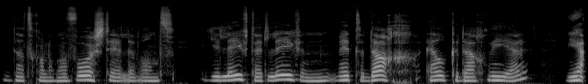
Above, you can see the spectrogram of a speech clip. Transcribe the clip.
Dat kan ik me voorstellen, want je leeft het leven met de dag, elke dag weer. Ja.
